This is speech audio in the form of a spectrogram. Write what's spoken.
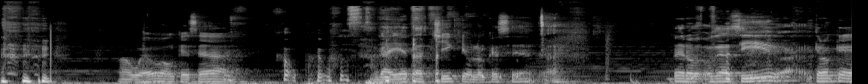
a huevo, aunque sea galletas chiqui o lo que sea. Pero, o sea, sí, creo que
